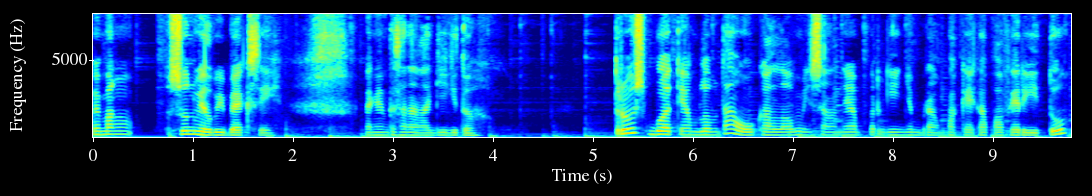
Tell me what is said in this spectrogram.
Memang soon will be back sih. Pengen ke sana lagi gitu. Terus buat yang belum tahu kalau misalnya pergi nyebrang pakai kapal feri itu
